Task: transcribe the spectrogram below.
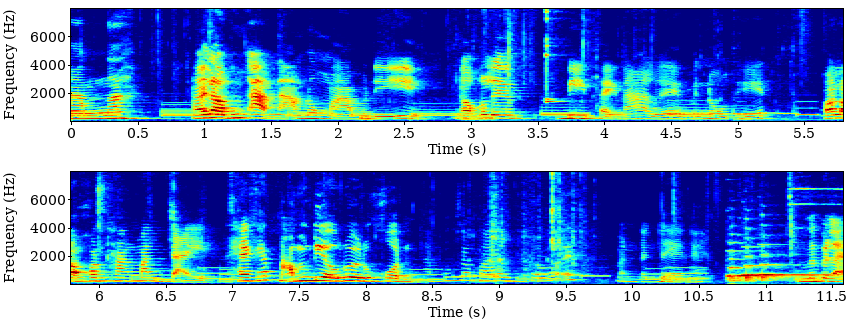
ามนะ ให้เราเพิ่งอาบน้ำลงมาพอดี เราก็เลยบีบใส่หน้าเลยเป็นโนเทส เพราะเราค่อนข้างมั่นใจแค่แค่ปั๊มเดียวด้วยทุกคนพวกสักพักหนึ่งเราก็เอ๊ะมันแดงๆไงไม่เป็นไร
